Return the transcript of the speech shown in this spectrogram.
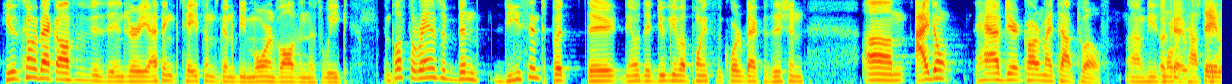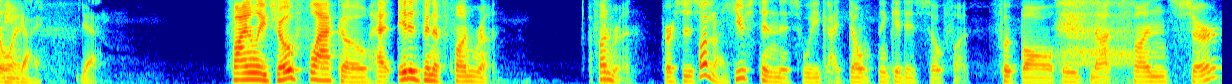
He was coming back off of his injury. I think Taysom's going to be more involved in this week, and plus the Rams have been decent, but they you know they do give up points to the quarterback position. Um, I don't have Derek Carr in my top twelve. Um, he's more of a top staying fifteen away. guy. Yeah. Finally, Joe Flacco had. It has been a fun run, a fun run versus Fun run. Houston this week. I don't think it is so fun. Football is not fun, sir.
